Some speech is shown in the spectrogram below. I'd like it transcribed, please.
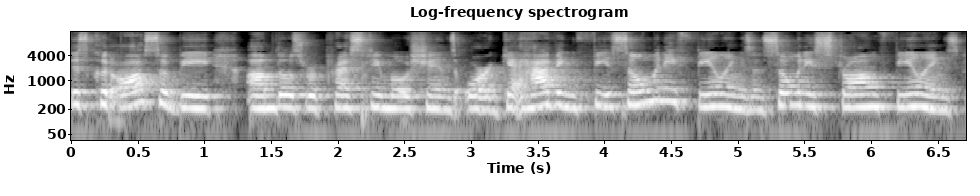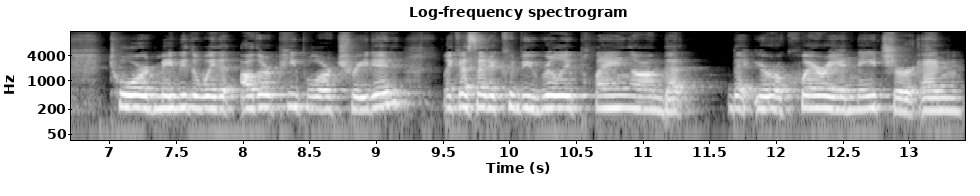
This could also be um, those repressed emotions or get having so many feelings and so many strong feelings toward maybe the way that other people are treated. Like I said, it could be really playing on that that your Aquarian nature and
